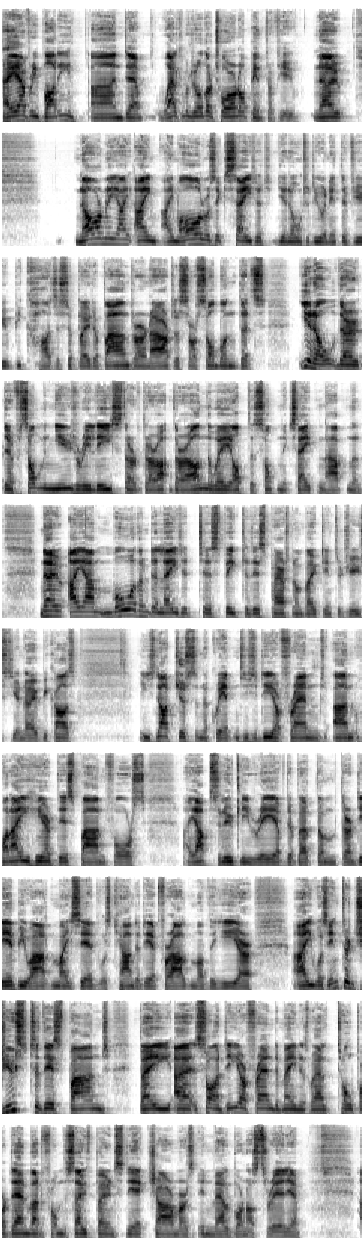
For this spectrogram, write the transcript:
Hey, everybody, and uh, welcome to another Torn Up interview. Now, normally I, I'm, I'm always excited, you know, to do an interview because it's about a band or an artist or someone that's, you know, they're, they've something new to release, they're, they're, they're on the way up, there's something exciting happening. Now, I am more than delighted to speak to this person I'm about to introduce you now because he's not just an acquaintance, he's a dear friend. And when I heard this band first, I absolutely raved about them. Their debut album, I said, was candidate for album of the year. I was introduced to this band by uh, so a dear friend of mine as well, Topper Denman from the Southbound Snake Charmers in Melbourne, Australia.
